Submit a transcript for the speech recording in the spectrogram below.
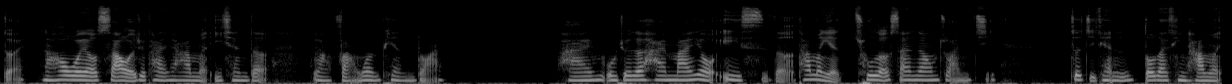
对。然后我有稍微去看一下他们以前的访访问片段。还我觉得还蛮有意思的，他们也出了三张专辑，这几天都在听他们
